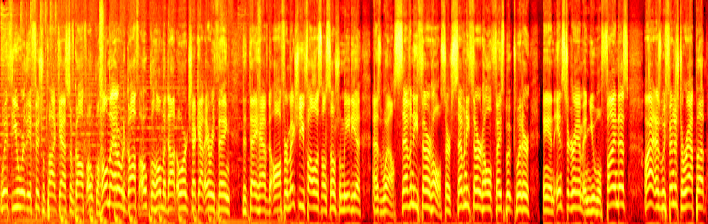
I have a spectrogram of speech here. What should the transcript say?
with you. We're the official podcast of Golf Oklahoma. Head over to golfoklahoma.org. Check out everything that they have to offer. Make sure you follow us on social media as well. 73rd Hole. Search 73rd Hole, Facebook, Twitter, and Instagram, and you will find us. All right, as we finish to wrap up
